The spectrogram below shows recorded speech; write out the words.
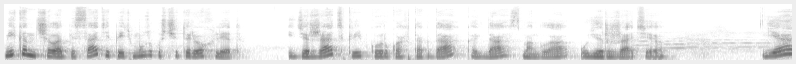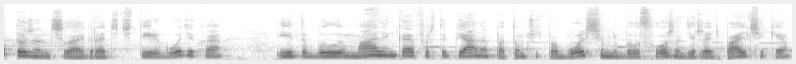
Мика начала писать и петь музыку с четырех лет и держать скрипку в руках тогда, когда смогла удержать ее. Я тоже начала играть в 4 годика, и это было маленькое фортепиано, потом чуть побольше, мне было сложно держать пальчики.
